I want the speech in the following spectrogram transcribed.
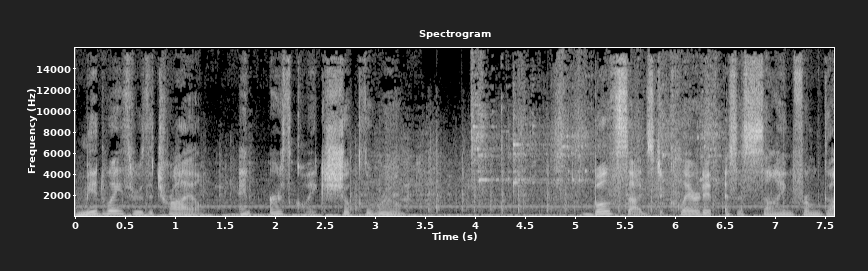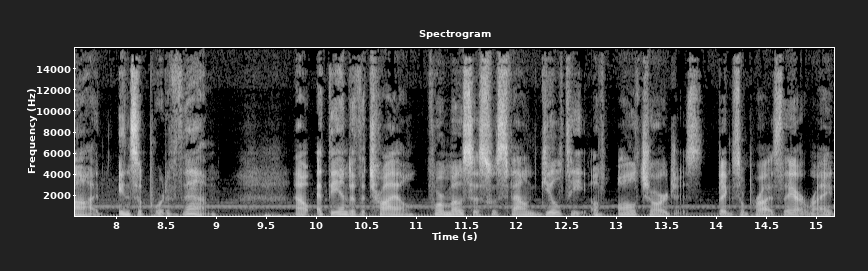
Midway through the trial, an earthquake shook the room. Both sides declared it as a sign from God in support of them. Now, at the end of the trial, Formosus was found guilty of all charges. Big surprise there, right?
